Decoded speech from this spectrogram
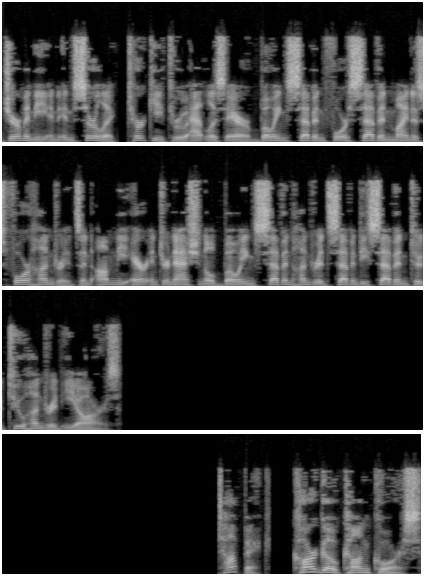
Germany and in Incirlik, Turkey through Atlas Air Boeing 747-400s and Omni Air International Boeing 777-200 ERs. Topic Cargo concourse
